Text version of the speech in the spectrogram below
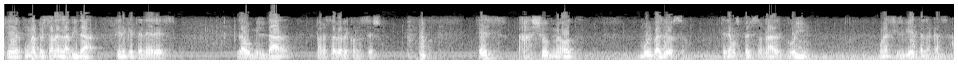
que una persona en la vida tiene que tener es la humildad para saber reconocer. Es Hashub Meod, muy valioso. Tenemos personal, Goim, una sirvienta en la casa,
